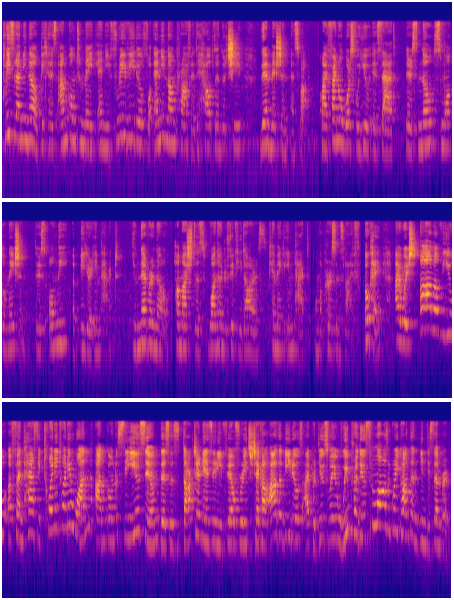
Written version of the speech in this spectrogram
please let me know because I'm going to make any free video for any nonprofit to help them to achieve their mission as well. My final words for you is that there's no small donation, there's only a bigger impact. You never know how much this $150 can make impact on a person's life. Okay, I wish all of you a fantastic 2021. I'm going to see you soon. This is Dr. Nancy Li. Feel free to check out other videos I produce for you. We produce lots of great content in December.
